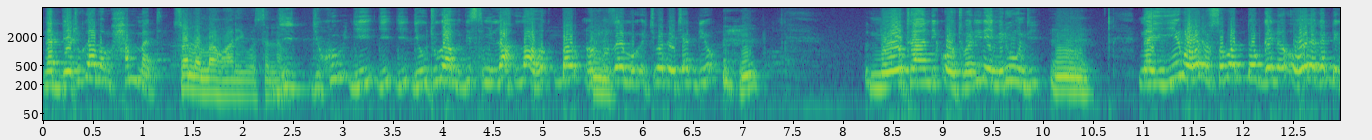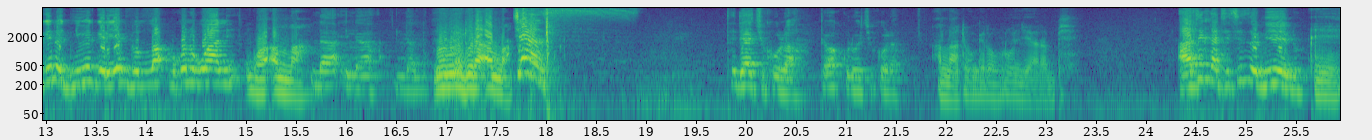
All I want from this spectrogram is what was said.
nabbi yatugamba muhammadi sallallahu alaihi wasallam gi- giku- gi- gi- gi- giwutugamba bisimillah allahu akbar nokuzamu ekibado ekyaddyo n'otandika otubalira emirundi. Mm. naye bwaba tosobodde okugenda oba oyagadde genda nywegere yaddullah mukono gwani? Gwa allah. La ilaha illallah. Nonywegera allah. Chance! Teryakikola tewakola okikola allah atongera obulungi ya rabbi ate kati sizoni eno Eh,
